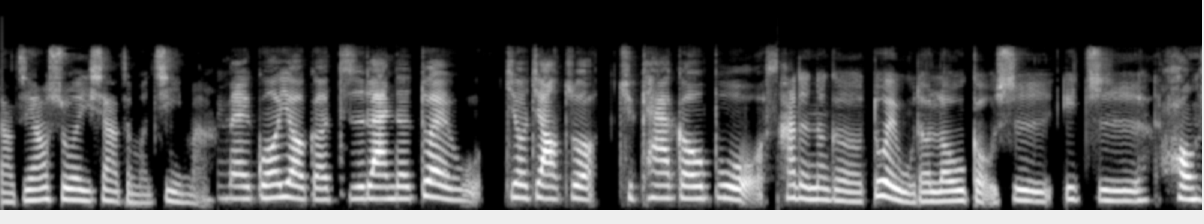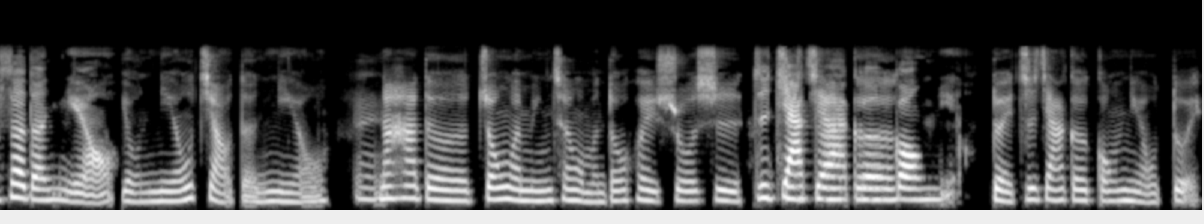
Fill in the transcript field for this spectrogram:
小子要说一下怎么记吗？美国有个直篮的队伍，就叫做 Chicago Bulls。它的那个队伍的 logo 是一只红色的牛，有牛角的牛。嗯，那它的中文名称我们都会说是芝加哥公牛。对，芝加哥公牛队。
